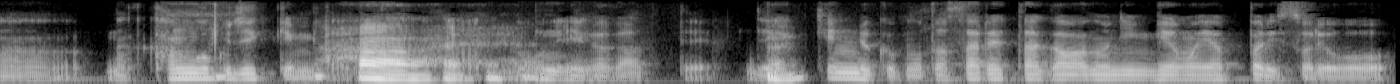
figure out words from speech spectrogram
あーなんか監獄実験みたいなの映画があって、はでい、権力持たされた側の人間はやっぱりそれを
